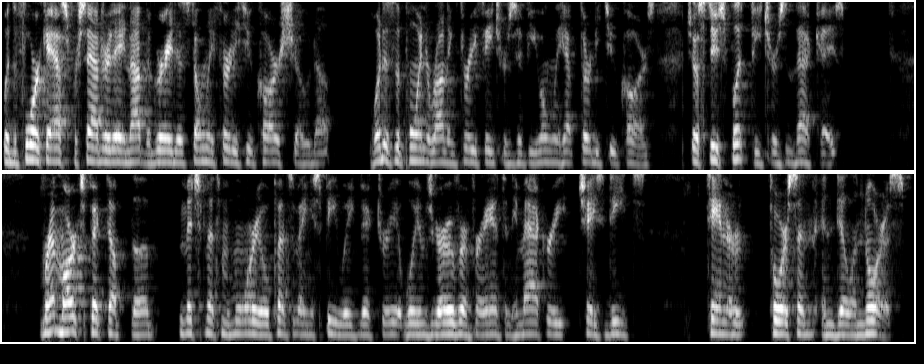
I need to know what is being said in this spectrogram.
With the forecast for Saturday not the greatest, only 32 cars showed up. What is the point of running three features if you only have 32 cars? Just do split features in that case. Brent Marks picked up the Mitch Smith Memorial Pennsylvania Speed Week victory at Williams Grove over Anthony Macri, Chase Dietz, Tanner Thorson, and Dylan Norris.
